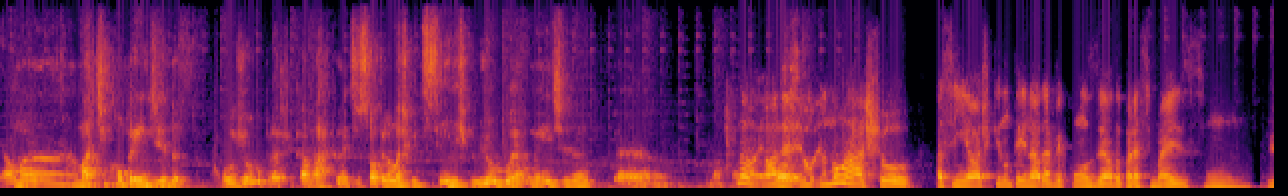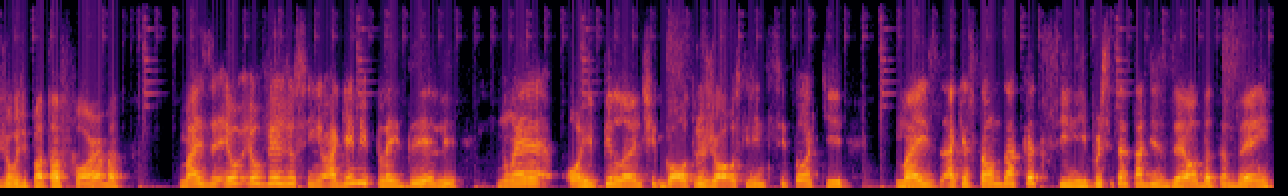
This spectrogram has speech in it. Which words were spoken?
é uma, uma arte incompreendida. É um jogo para ficar marcante só pelas cutscenes, que o jogo realmente é. Não, olha, eu, eu não acho. Assim, eu acho que não tem nada a ver com o Zelda, parece mais um jogo de plataforma. Mas eu, eu vejo assim, a gameplay dele não é horripilante igual outros jogos que a gente citou aqui. Mas a questão da cutscene, e por se tratar de Zelda também,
